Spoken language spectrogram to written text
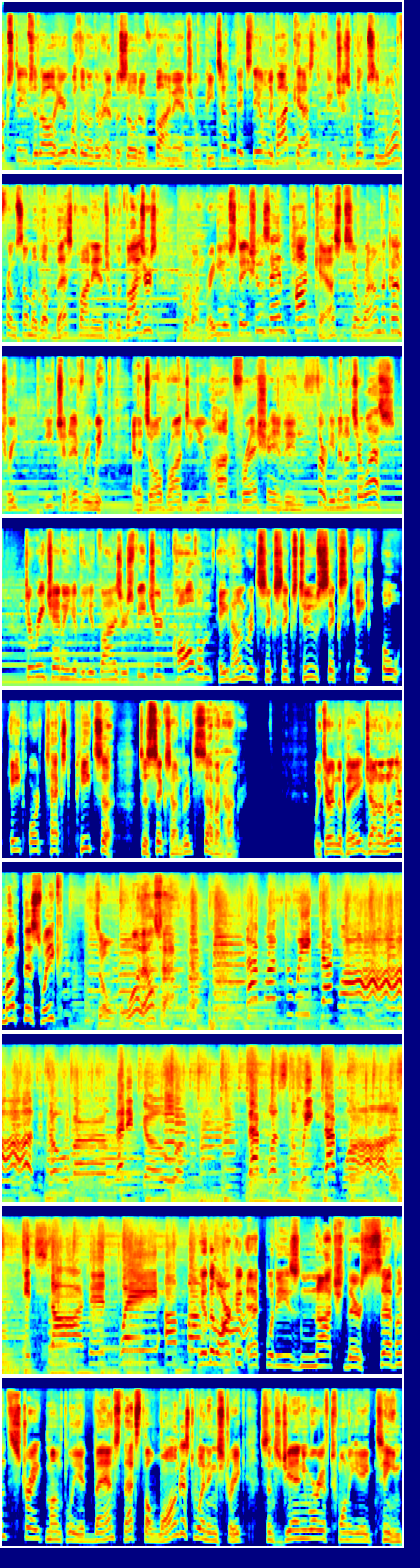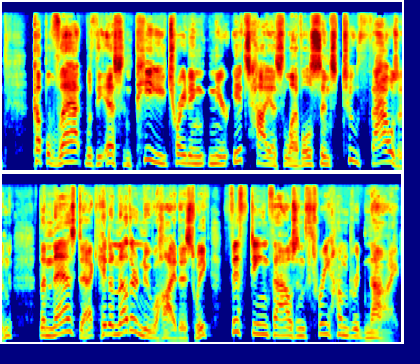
Folks, Steve Siddall here with another episode of Financial Pizza. It's the only podcast that features clips and more from some of the best financial advisors heard on radio stations and podcasts around the country each and every week. And it's all brought to you hot, fresh, and in 30 minutes or less. To reach any of the advisors featured, call them 800 662 6808 or text pizza to 600 700. We turn the page on another month this week. So, what else happened? Was the week that was. It started way above. In the market, equities notched their seventh straight monthly advance. That's the longest winning streak since January of 2018. Couple that with the S&P trading near its highest levels since 2000, the Nasdaq hit another new high this week, 15,309.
